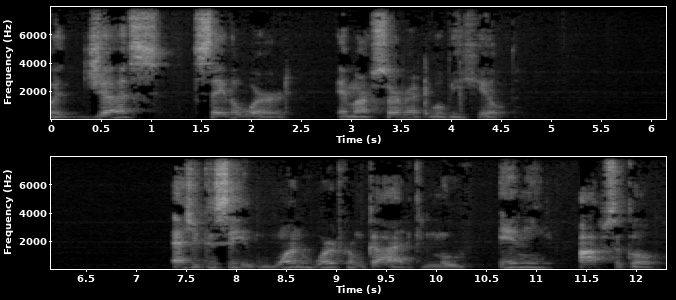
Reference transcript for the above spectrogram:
but just say the word, and my servant will be healed. As you can see, one word from God can move any obstacle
